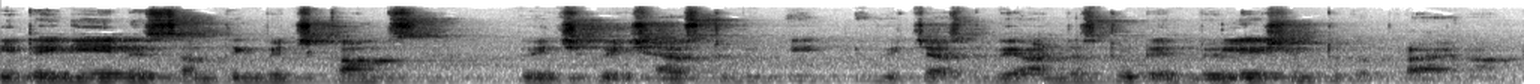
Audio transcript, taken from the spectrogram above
it again is something which comes, which, which has to be which has to be understood in relation to the prior art.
